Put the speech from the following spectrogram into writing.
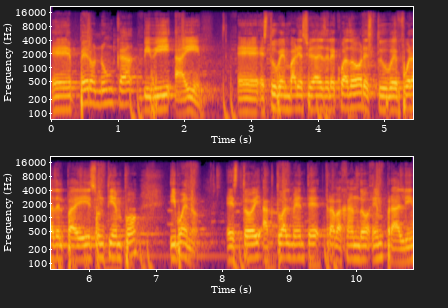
eh, pero nunca viví ahí. Eh, estuve en varias ciudades del Ecuador, estuve fuera del país un tiempo y bueno, estoy actualmente trabajando en Prali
